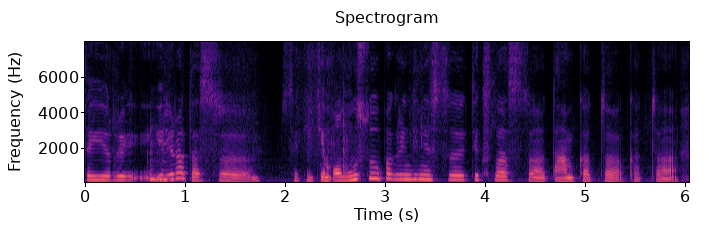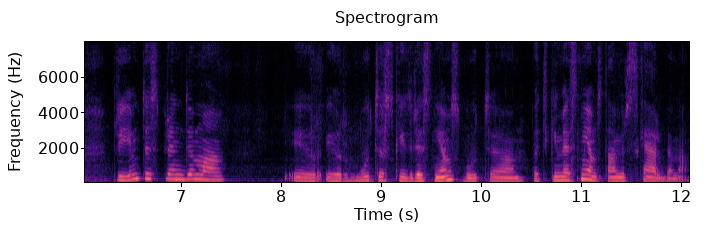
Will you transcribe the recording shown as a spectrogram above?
tai ir ir yra tas sakykim o mūsų pagrindinis tikslas tam kad kad priimti sprendimą ir ir būti skaidresniems būti patikimesniems tam ir skelbiame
